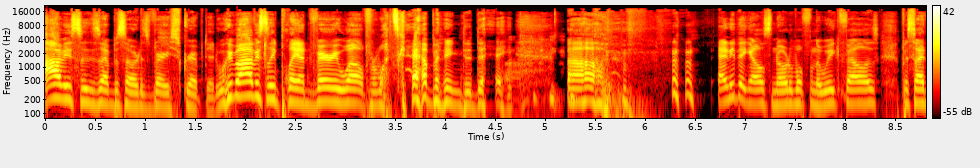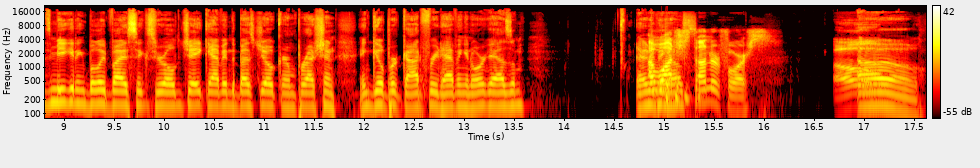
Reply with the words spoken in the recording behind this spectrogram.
obviously, this episode is very scripted. We've obviously planned very well for what's happening today. Um, anything else notable from the week, fellas? Besides me getting bullied by a six-year-old, Jake having the best Joker impression, and Gilbert Gottfried having an orgasm. I watched else? Thunder Force, Oh, Oh,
